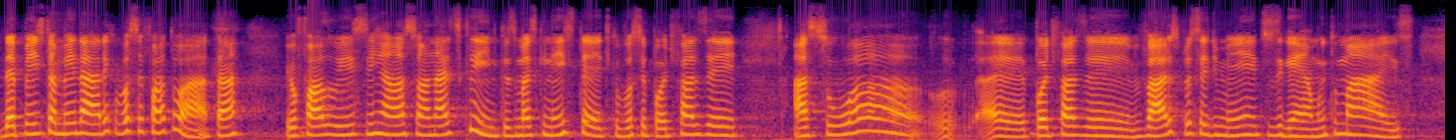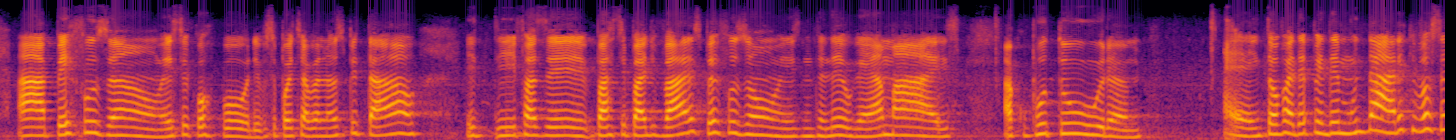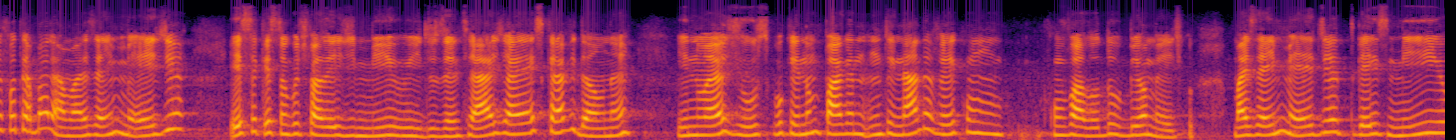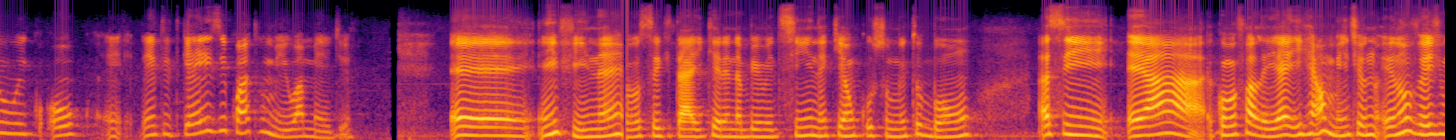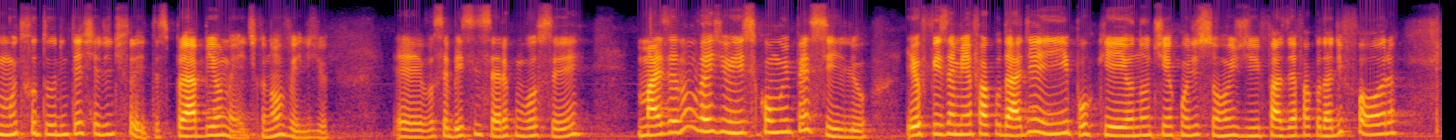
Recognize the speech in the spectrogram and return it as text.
Depende também da área que você for atuar, tá? Eu falo isso em relação a análises clínicas, mas que nem estética. Você pode fazer a sua. É, pode fazer vários procedimentos e ganhar muito mais. A perfusão extracorpórea. Você pode trabalhar no hospital e, e fazer. participar de várias perfusões, entendeu? Ganhar mais. Acupuntura é, então vai depender muito da área que você for trabalhar, mas é em média, essa questão que eu te falei de R$ 1.200 já é escravidão, né? E não é justo, porque não paga, não tem nada a ver com, com o valor do biomédico. Mas é em média 3 mil ou é, entre 3 e 4 mil a média. É, enfim, né? Você que está aí querendo a biomedicina, que é um curso muito bom Assim, é a. Como eu falei, aí realmente eu, eu não vejo muito futuro em Teixeira de Freitas para biomédico, não vejo. É, vou ser bem sincera com você, mas eu não vejo isso como um empecilho. Eu fiz a minha faculdade aí porque eu não tinha condições de fazer a faculdade fora.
